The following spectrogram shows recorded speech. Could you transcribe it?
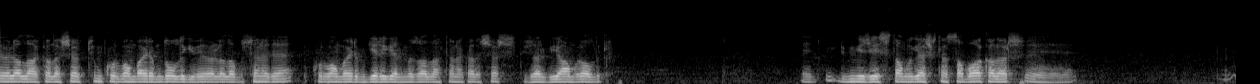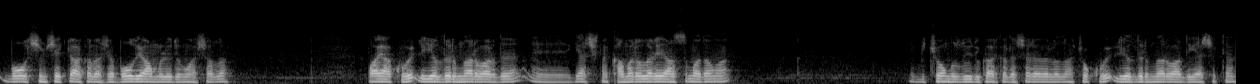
evvelallah arkadaşlar tüm kurban bayramında olduğu gibi evvelallah bu sene de kurban bayramı geri gelmez Allah'tan arkadaşlar. Güzel bir yağmur aldık. E, dün gece İstanbul gerçekten sabaha kadar e, Bol şimşekli arkadaşlar. Bol yağmurluydu maşallah. Bayağı kuvvetli yıldırımlar vardı. Ee, gerçekten kameralara yansımadı ama birçoğumuz duyduk arkadaşlar evvelallah. Çok kuvvetli yıldırımlar vardı gerçekten.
